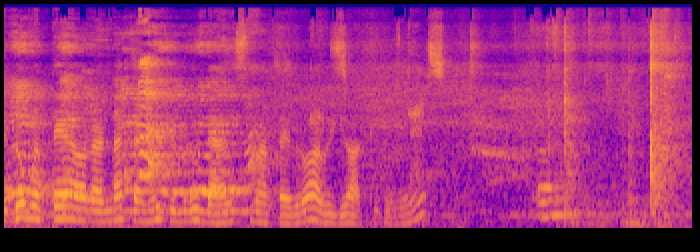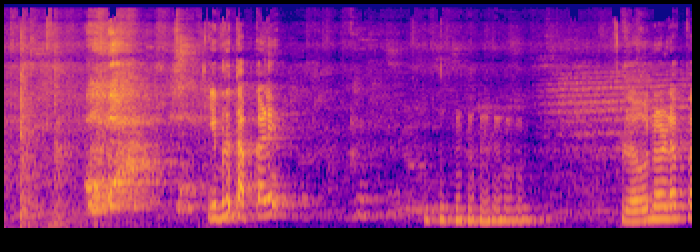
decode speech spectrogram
ಎದು ಮತ್ತು ಅವ್ರ ಅಣ್ಣ ಕಣ್ಣಿಗೆ ಇಬ್ಬರು ಡ್ಯಾನ್ಸ್ ಮಾಡ್ತಾಯಿದ್ರು ಆ ವಿಡಿಯೋ ಹಾಕಿದ್ದೀನಿ. ಇಬ್ರು ತಪ್ಕೊಳ್ಳಿ. ಲವ್ ನೋಡಪ್ಪ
